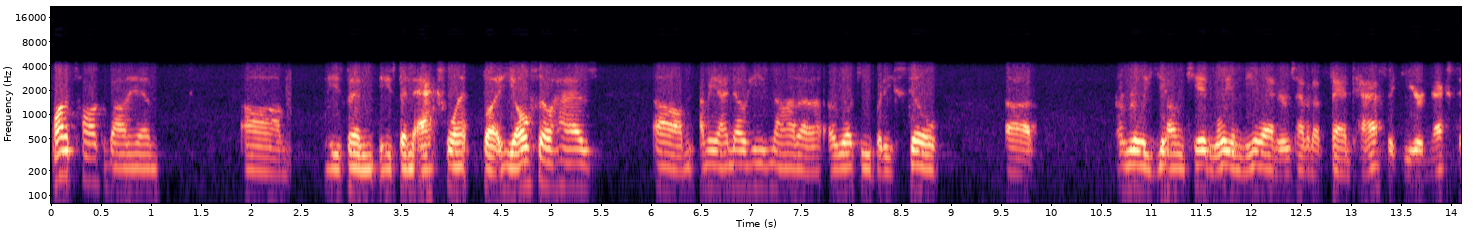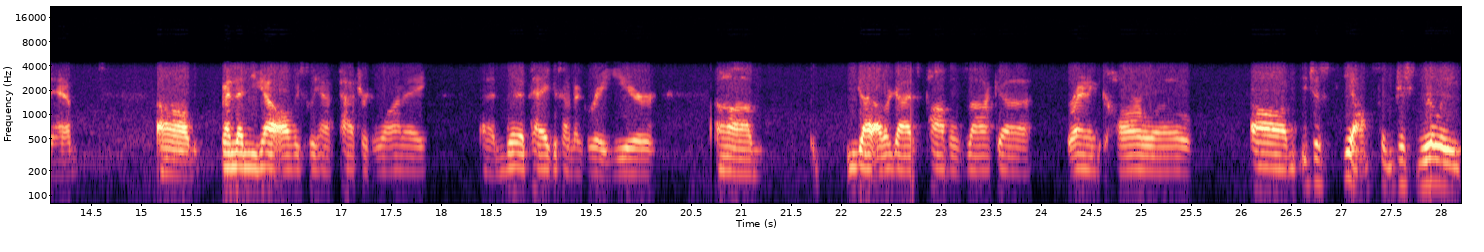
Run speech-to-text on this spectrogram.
a lot of talk about him. Um, he's been he's been excellent, but he also has. Um, I mean, I know he's not a, a rookie, but he's still uh, a really young kid. William Nylander is having a fantastic year next to him. Um, and then you got obviously have Patrik Laine, and Winnipeg is having a great year. Um, you got other guys, Pavel Zacha, Brandon Carlo. Um, you just you know some just really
